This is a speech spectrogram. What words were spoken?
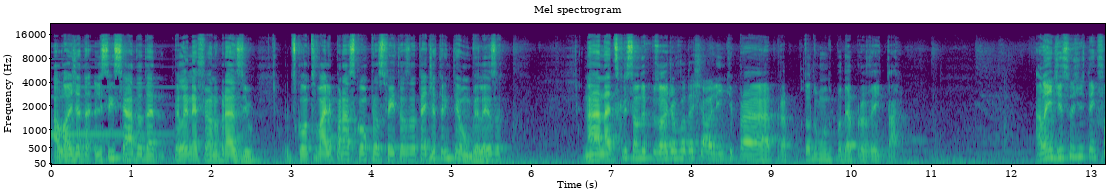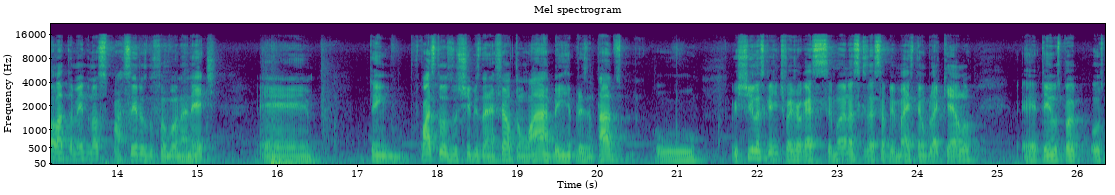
a loja da- licenciada da- pela NFL no Brasil. O desconto vale para as compras feitas até dia 31, beleza? Na, na descrição do episódio eu vou deixar o link para todo mundo poder aproveitar. Além disso, a gente tem que falar também dos nossos parceiros do Fambonanet. É, tem quase todos os times da NFL estão lá, bem representados. O, o Steelers que a gente vai jogar essa semana, se quiser saber mais, tem o Black Yellow. É, tem os, os,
